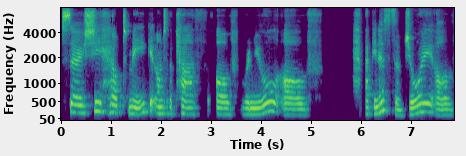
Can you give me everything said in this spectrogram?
So she helped me get onto the path of renewal, of happiness, of joy, of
